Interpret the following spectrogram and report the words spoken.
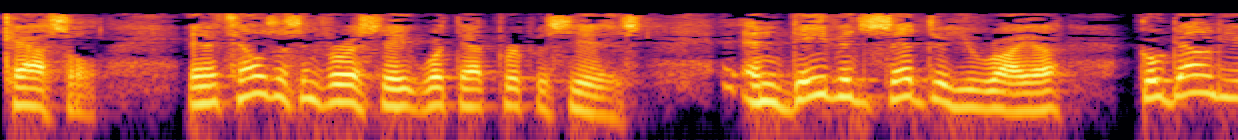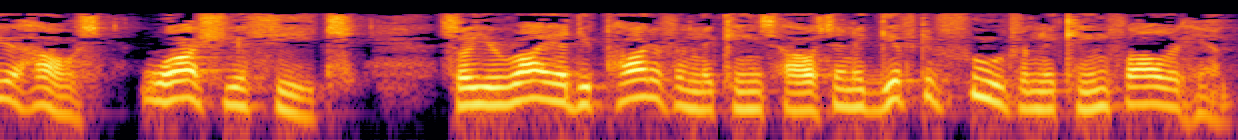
castle. And it tells us in verse 8 what that purpose is. And David said to Uriah, Go down to your house, wash your feet. So Uriah departed from the king's house, and a gift of food from the king followed him.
